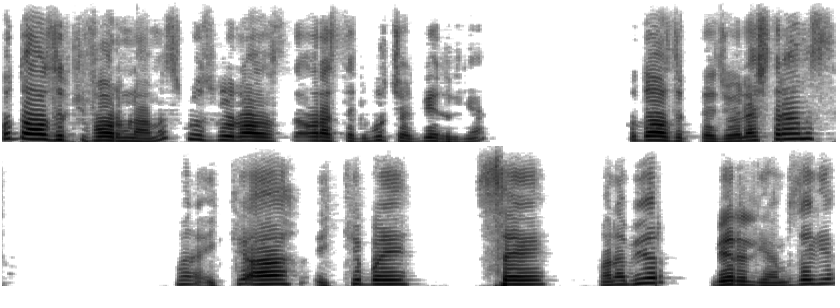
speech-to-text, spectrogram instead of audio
xuddi hozirgi formulamiz ko'zgular orasidagi burchak berilgan. Xuddi hozirgida joylashtiramiz. Mana ikki a ikki b c mana bu yer berilgan bizga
